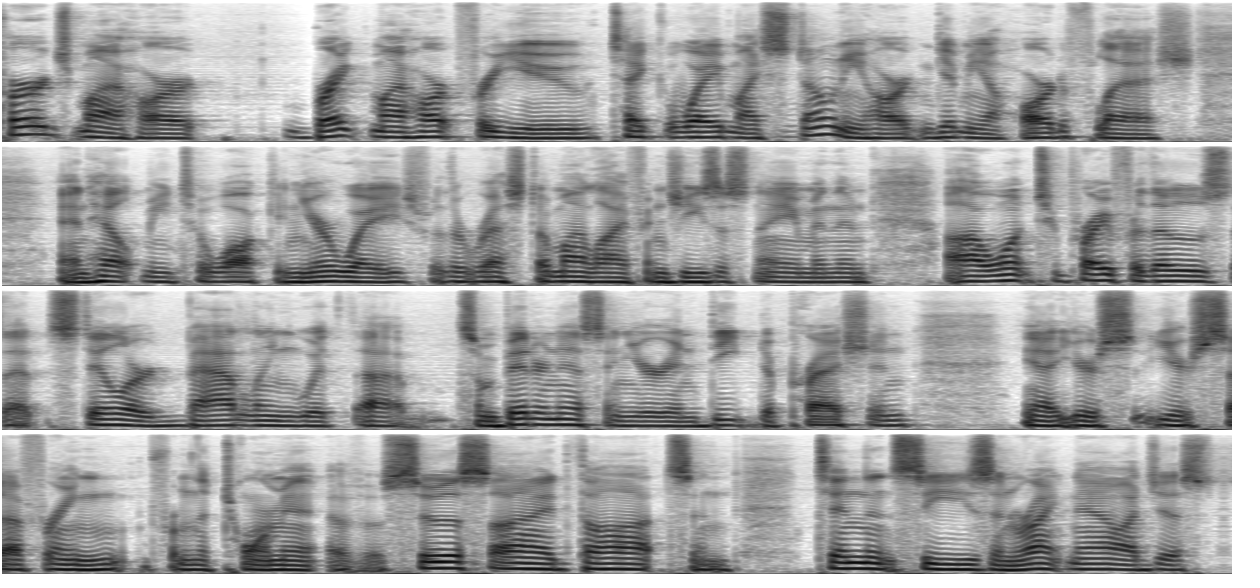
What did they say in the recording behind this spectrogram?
Purge my heart. Break my heart for you. Take away my stony heart and give me a heart of flesh and help me to walk in your ways for the rest of my life in Jesus' name. And then I want to pray for those that still are battling with uh, some bitterness and you're in deep depression you know, you're you're suffering from the torment of suicide thoughts and tendencies. And right now, I just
